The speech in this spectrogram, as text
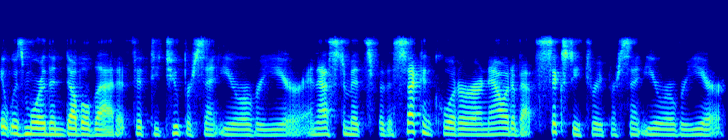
it was more than double that at 52% year over year. And estimates for the second quarter are now at about 63% year over year.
